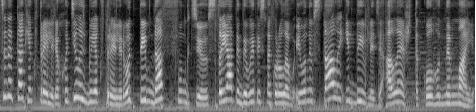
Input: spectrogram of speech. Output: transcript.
це не так, як в трейлері. Хотілося б, як в трейлері. От ти їм дав функцію стояти, дивитись на королеву. І вони встали і дивляться, але ж такого немає.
